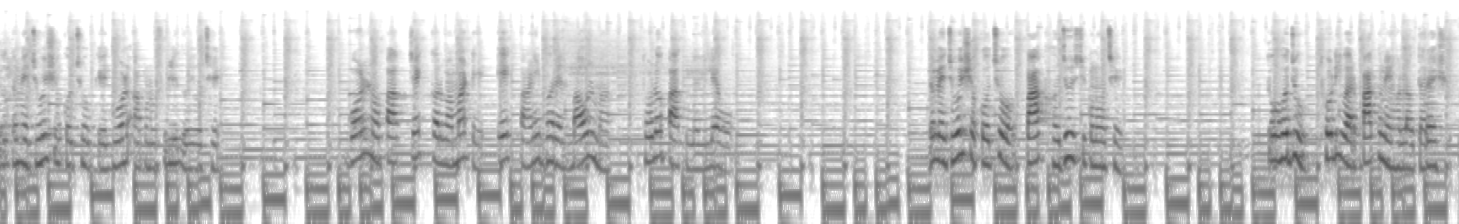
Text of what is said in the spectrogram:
તો તમે જોઈ શકો છો કે ગોળ આપણો ફૂલી ગયો છે. ગોળનો પાક ચેક કરવા માટે એક પાણી ભરેલ બાઉલમાં થોડો પાક લઈ લેવો. તમે જોઈ શકો છો પાક હજુ ચીકણો છે. તો હજુ થોડી વાર પાકને હલાવતા રહેશું.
